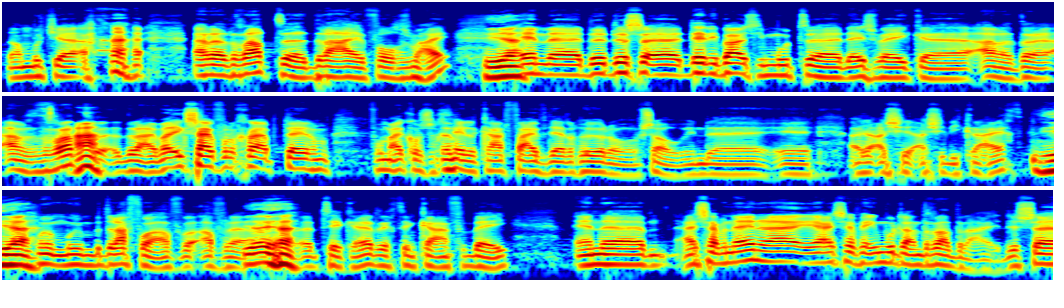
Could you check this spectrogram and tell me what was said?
dan moet je aan het rad eh, draaien volgens mij. Ja. En de, dus Danny Buis die moet deze week aan, het, aan het rad Ah. draaien. Maar ik zei voor de grap tegen hem, voor mij kost een gele kaart 35 euro of zo. In de, als, je, als je die krijgt. ja. Moet, moet je een bedrag voor af, af, Ja, ja. af- tikken hè, richting KNVB. En eh, hij zei van nee, nee, nee, hij zei van ik moet aan het rad draaien. Dus, eh,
